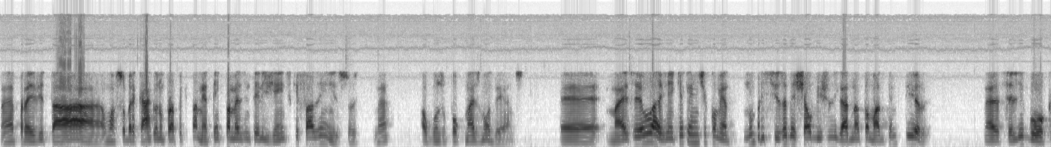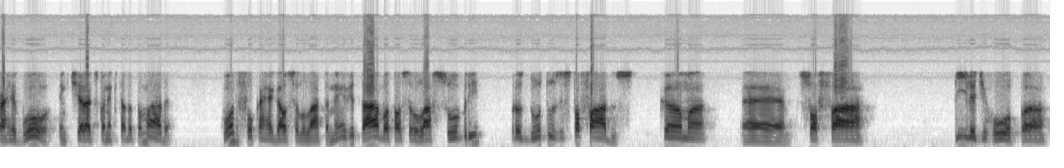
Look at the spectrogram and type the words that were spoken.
né, para evitar uma sobrecarga no próprio equipamento. Tem equipamentos inteligentes que fazem isso, né, alguns um pouco mais modernos. É, mas eu, a gente, o que, é que a gente comenta? Não precisa deixar o bicho ligado na tomada o tempo inteiro. Né? Você ligou, carregou, tem que tirar desconectado a tomada. Quando for carregar o celular também, evitar botar o celular sobre produtos estofados, cama, é, sofá, pilha de roupa,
